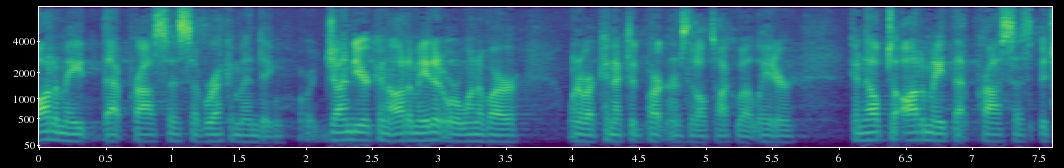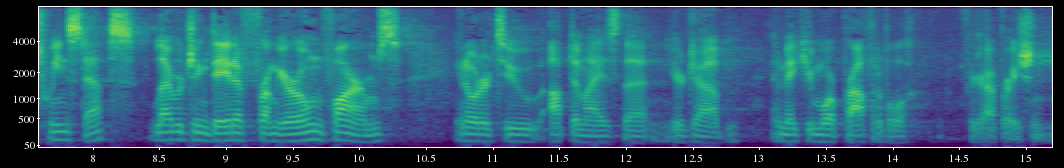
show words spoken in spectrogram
automate that process of recommending. Or John Deere can automate it, or one of our one of our connected partners that I'll talk about later can help to automate that process between steps, leveraging data from your own farms in order to optimize your job and make you more profitable for your operation.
